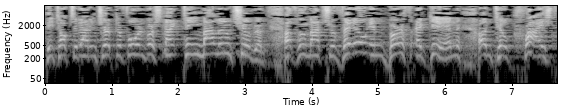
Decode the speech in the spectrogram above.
He talks about in chapter 4 and verse 19, My little children, of whom I travail in birth again until Christ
